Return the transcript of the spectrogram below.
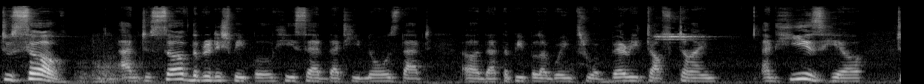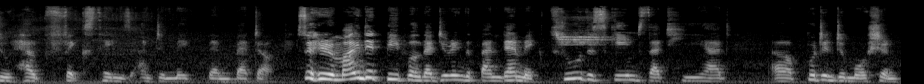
to serve and to serve the British people. He said that he knows that uh, that the people are going through a very tough time, and he is here to help fix things and to make them better. So he reminded people that during the pandemic, through the schemes that he had uh, put into motion,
